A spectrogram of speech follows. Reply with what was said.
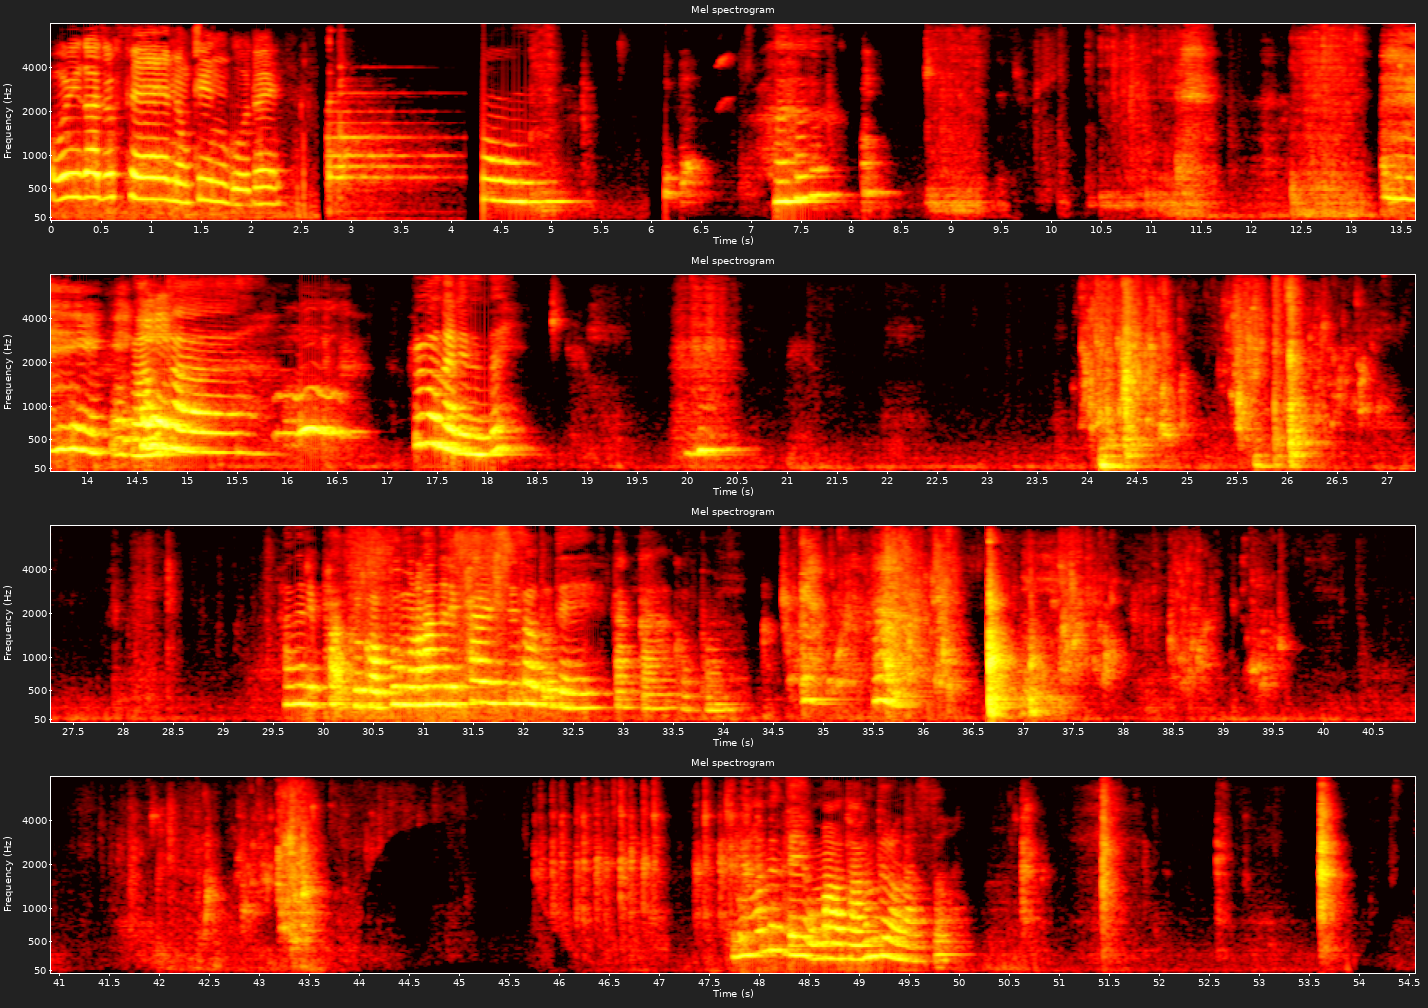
우리 가족 새놈 친구들. 많다. 흘러내리는데? 하늘이 파, 그 거품으로 하늘이 팔 씻어도 돼. 닦아, 거품. 그냥 하면 돼. 엄마가 다 흔들어 놨어.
